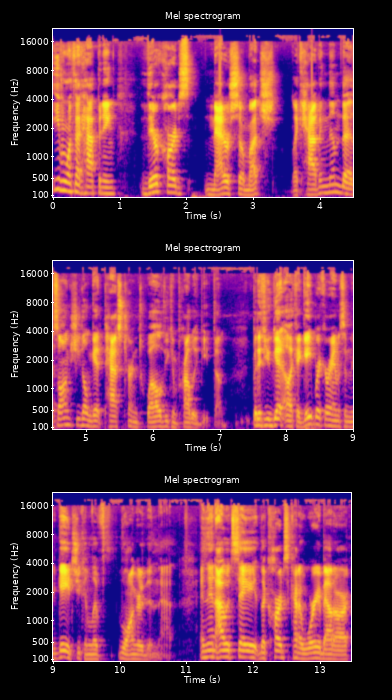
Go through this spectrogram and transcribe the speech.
even with that happening, their cards matter so much, like having them, that as long as you don't get past turn 12, you can probably beat them. But if you get like a Gatebreaker Ram and some negates, you can live longer than that. And then I would say the cards to kind of worry about are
